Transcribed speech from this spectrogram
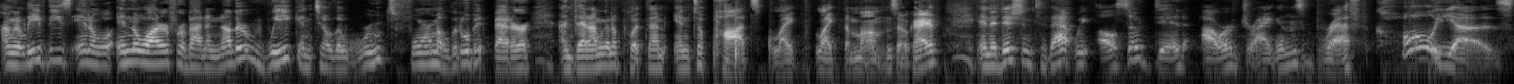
I'm going to leave these in, a, in the water for about another week until the roots form a little bit better better, and then I'm to put them into pots like, like the mums, okay? In addition to that, we also did our Dragon's Breath Coleus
